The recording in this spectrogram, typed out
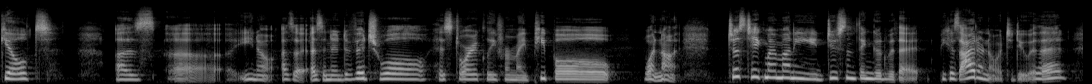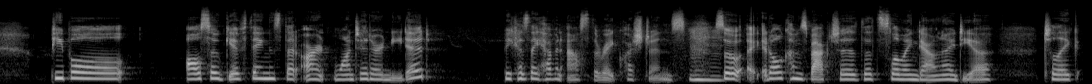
guilt as uh, you know as, a, as an individual historically for my people whatnot. Just take my money do something good with it because i don't know what to do with it. People also give things that aren't wanted or needed because they haven't asked the right questions. Mm-hmm. so it all comes back to that slowing down idea to like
